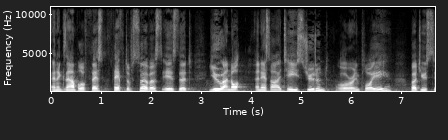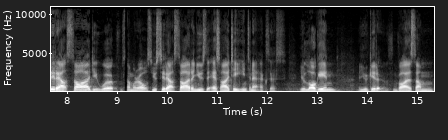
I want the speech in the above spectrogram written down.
an example of theft of service is that you are not an SIT student or employee, but you sit outside, you work somewhere else, you sit outside and use the SIT internet access. You log in, you get it via some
